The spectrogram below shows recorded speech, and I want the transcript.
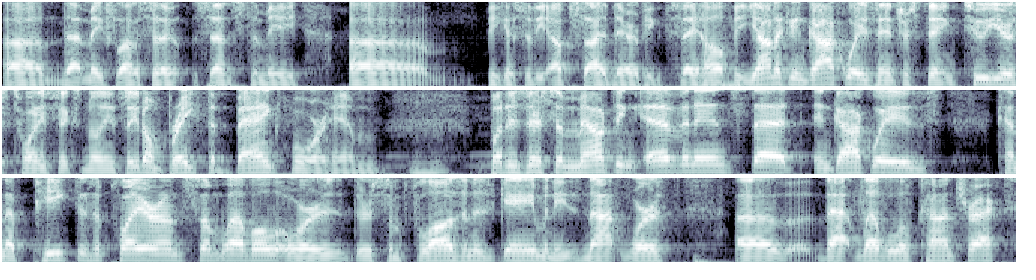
Uh, that makes a lot of se- sense to me. Um, because of the upside there, if he could stay healthy. Yannick Ngakoue is interesting. Two years, 26 million. So you don't break the bank for him. But is there some mounting evidence that Ngakoue is kind of peaked as a player on some level, or there's some flaws in his game and he's not worth uh, that level of contract?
